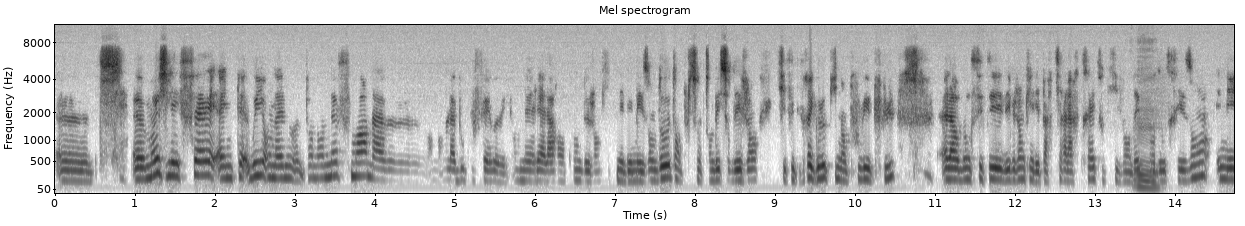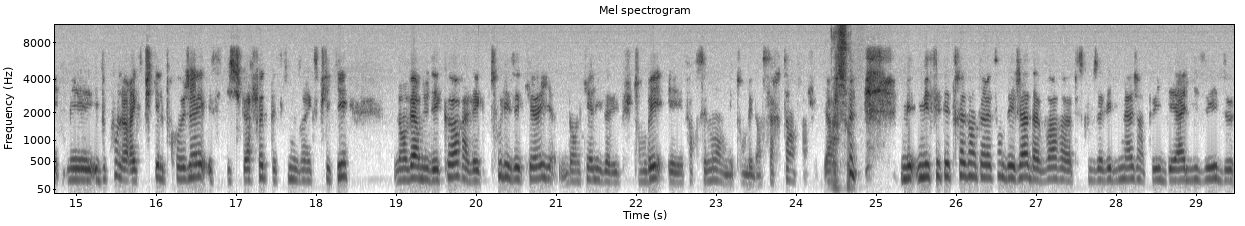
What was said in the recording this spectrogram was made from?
Moi je l'ai fait à une oui on a pendant neuf mois on a on l'a beaucoup fait. On est allé à la rencontre de gens qui tenaient des maisons d'hôtes. En plus, on est tombé sur des gens qui étaient très qui n'en pouvaient plus. Alors, donc, c'était des gens qui allaient partir à la retraite ou qui vendaient pour hmm. d'autres raisons. Mais, mais du coup, on leur a expliqué le projet et c'était super chouette parce qu'ils nous ont expliqué l'envers du décor avec tous les écueils dans lesquels ils avaient pu tomber. Et forcément, on est tombé dans certains. Enfin, je veux dire. mais, mais c'était très intéressant déjà d'avoir, euh, parce que vous avez l'image un peu idéalisée de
